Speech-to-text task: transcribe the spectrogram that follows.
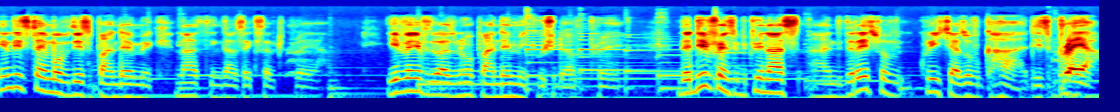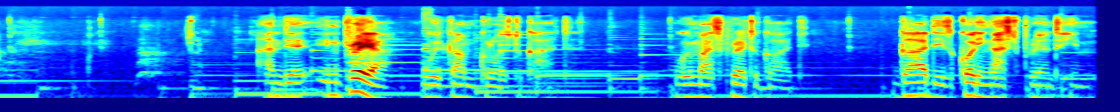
In this time of this pandemic, nothing else except prayer. Even if there was no pandemic, we should have prayer. The difference between us and the rest of creatures of God is prayer. And uh, in prayer, we come close to God. We must pray to God. God is calling us to pray unto Him.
